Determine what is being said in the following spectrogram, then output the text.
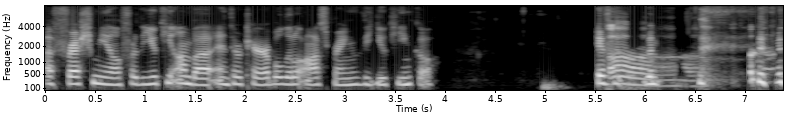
a fresh meal for the Yuki Onba and their terrible little offspring, the Yuki Inko. If the, the- Uh,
